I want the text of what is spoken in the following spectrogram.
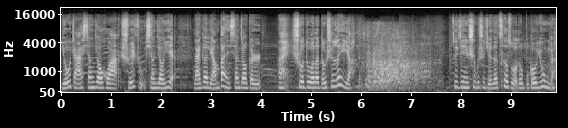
油炸香蕉花，水煮香蕉叶。”来个凉拌香蕉根儿，哎，说多了都是泪呀。最近是不是觉得厕所都不够用啊？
